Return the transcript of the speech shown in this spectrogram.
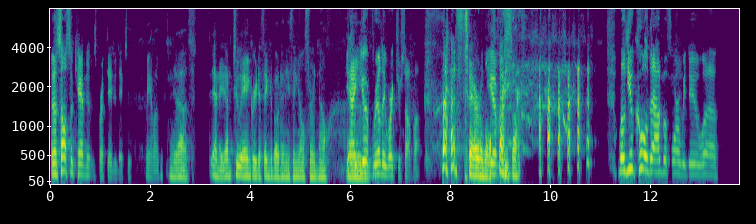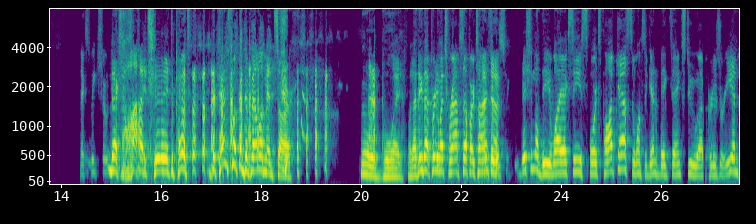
and it's also Cam Newton's birthday today too, May 11th. Yeah, it's, and I'm too angry to think about anything else right now. Yeah, you have really worked yourself up. That's terrible. You have- I'm sorry. Will you cool down before we do uh, next week's show? Next, it, it depends. It depends what the developments are. Oh boy! But I think that pretty much wraps up our time That for does. this edition of the YXE Sports Podcast. So once again, a big thanks to uh, producer Ian,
